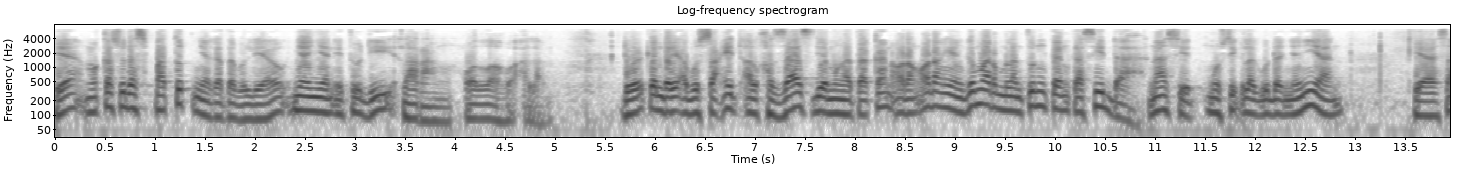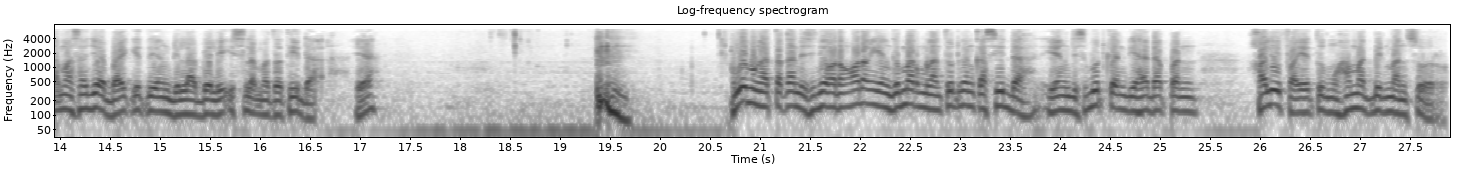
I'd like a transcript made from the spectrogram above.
Ya, maka sudah sepatutnya kata beliau nyanyian itu dilarang. Wallahu alam. Diriwayatkan dari Abu Sa'id Al-Khazaz dia mengatakan orang-orang yang gemar melantunkan kasidah, nasid, musik lagu dan nyanyian ya sama saja baik itu yang dilabeli Islam atau tidak ya Beliau mengatakan di sini orang-orang yang gemar melantunkan kasidah yang disebutkan di hadapan khalifah yaitu Muhammad bin Mansur.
